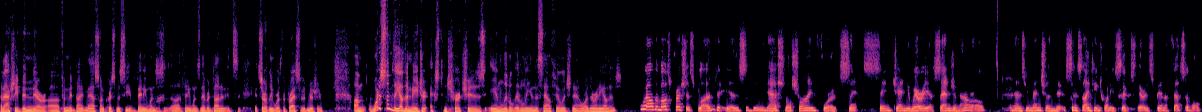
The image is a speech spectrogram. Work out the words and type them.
I've actually been there uh, for midnight mass on Christmas Eve. If anyone's uh, if anyone's never done it, it's it's certainly worth the price of admission. Um, what are some of the other major extant churches in Little Italy in the South Village now? Are there any others? Well, the most precious blood is the national shrine for Saint Januarius San Gennaro. And as you mentioned, since 1926, there's been a festival,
